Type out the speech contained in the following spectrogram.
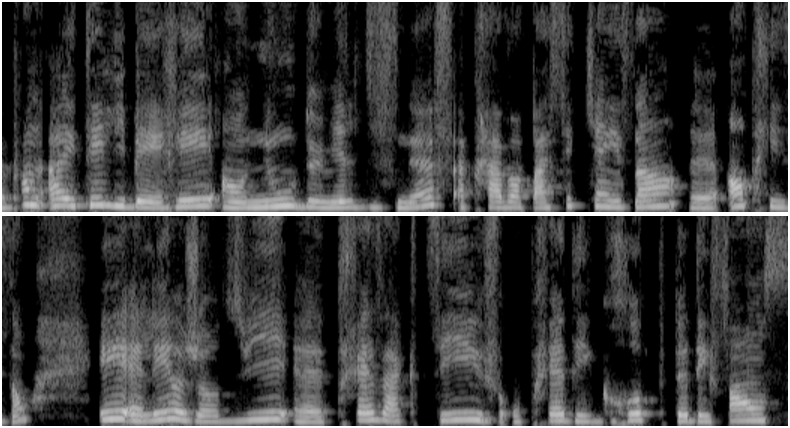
Brown a été libérée en août 2019 après avoir passé 15 ans en prison et elle est aujourd'hui très active auprès des groupes de défense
